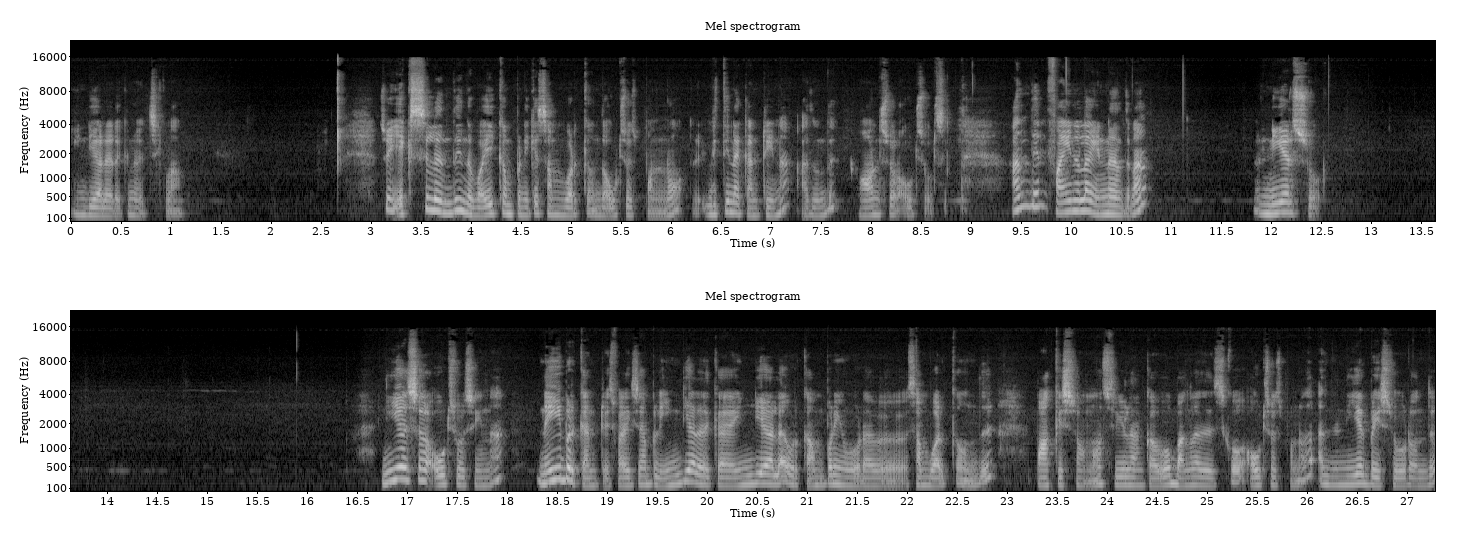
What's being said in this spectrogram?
இந்தியாவில் இருக்குதுன்னு வச்சுக்கலாம். ஸோ எக்ஸ்லேருந்து இந்த ஒய் கம்பெனிக்கு சம் ஒர்க்கை வந்து அவுட் சோர்ஸ் பண்ணோம் வித்தின் அ கண்ட்ரினா அது வந்து ஆன்ஷோர் அவுட் சோர்ஸிங் அண்ட் தென் ஃபைனலாக என்னதுன்னா நியர் ஷோர் நியர் ஷோர் அவுட் சோர்ஸிங்னா நெய்பர் கண்ட்ரிஸ் ஃபார் எக்ஸாம்பிள் இந்தியாவில் இருக்க இந்தியாவில் ஒரு கம்பெனியோட சம் ஒர்க்கை வந்து பாகிஸ்தானோ ஸ்ரீலங்காவோ பங்களாதேஷ்க்கோ அவுட் சோர்ஸ் பண்ணால் அது நியர்பை ஷோர் வந்து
